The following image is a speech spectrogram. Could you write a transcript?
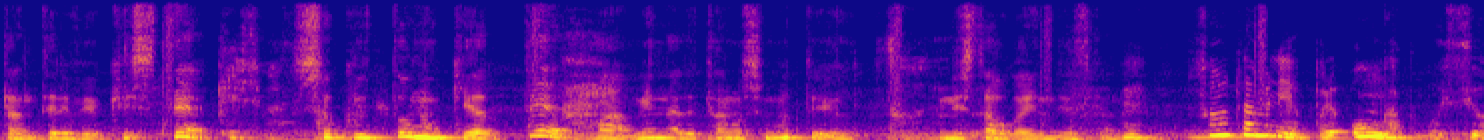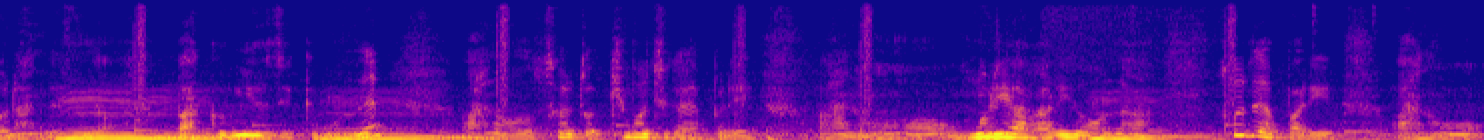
旦テレビを消して食と向き合ってまあみんなで楽しむというふうにした方がいいんですかね。えそのためにやっぱり音楽も必要なんですうん。よバックミュージックもね。うん。あのそれと気持ちがやっぱりあの盛り上がるようなうんそれでやっぱりあの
